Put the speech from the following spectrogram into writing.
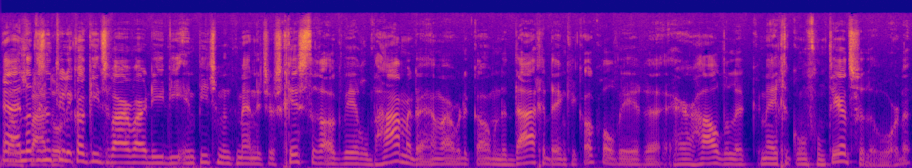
Ja, en dat is natuurlijk ook iets waar, waar die, die impeachment managers gisteren ook weer op hamerden. En waar we de komende dagen denk ik ook alweer uh, herhaaldelijk mee geconfronteerd zullen worden.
